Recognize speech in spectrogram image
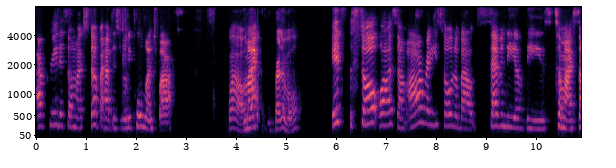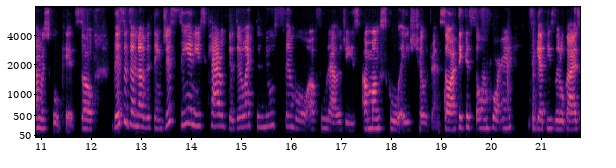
I've created so much stuff. I have this really cool lunchbox. Wow, my incredible. It's so awesome. I already sold about 70 of these to my summer school kids. So this is another thing. Just seeing these characters, they're like the new symbol of food allergies among school age children. So I think it's so important to get these little guys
